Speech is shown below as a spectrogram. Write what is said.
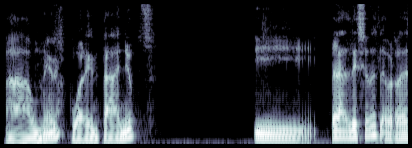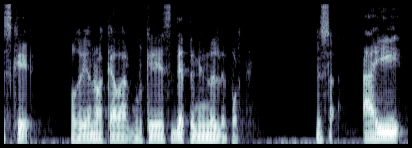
a unos Mira. 40 años. Y las lesiones, la verdad es que podría no acabar porque es dependiendo del deporte. O sea, hay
